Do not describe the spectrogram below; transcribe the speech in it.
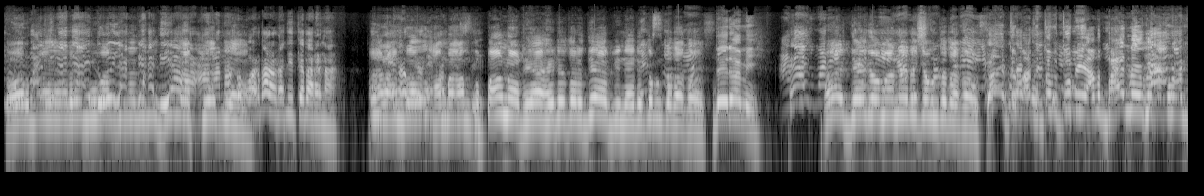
তোর মোবাইল টাকা দিতে পারে না। আর আমরা পাওনা ঠিয়া হেঁটে তোরা দিয়ে আসবি এটা কেমন কথা কস? দেই রে আমি এই মানে এটা কেমন কথা কস? তুমি- তুমি আমার ভাইয়ের কথা আমি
